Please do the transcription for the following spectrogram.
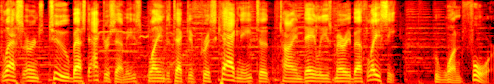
Gless earned two Best Actress Emmys, playing Detective Chris Cagney to Tyne Daly's Mary Beth Lacey, who won four.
